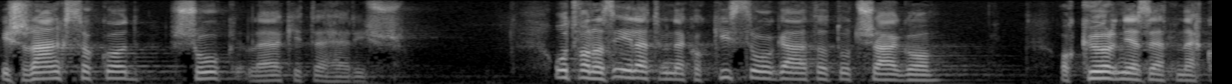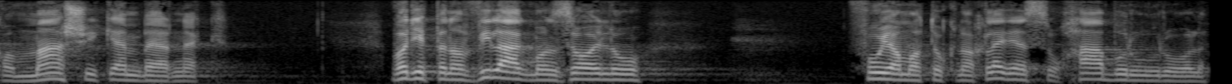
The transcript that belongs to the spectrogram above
És ránk szakad sok lelki teher is. Ott van az életünknek a kiszolgáltatottsága, a környezetnek, a másik embernek, vagy éppen a világban zajló folyamatoknak, legyen szó háborúról,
